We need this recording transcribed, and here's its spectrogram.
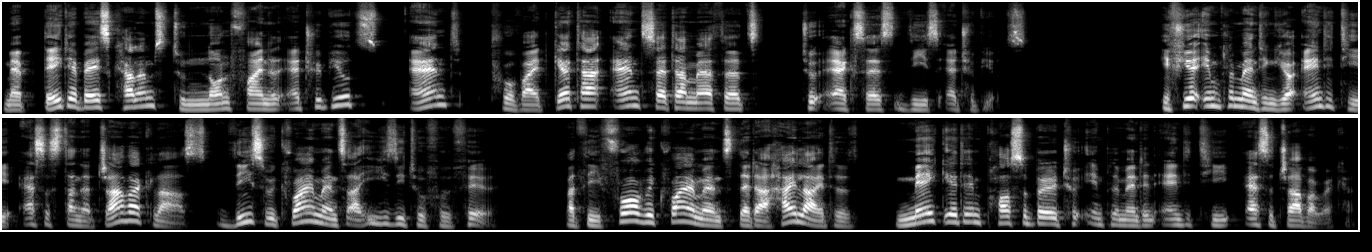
map database columns to non-final attributes, and provide getter and setter methods to access these attributes. If you're implementing your entity as a standard Java class, these requirements are easy to fulfill. But the four requirements that are highlighted make it impossible to implement an entity as a Java record.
